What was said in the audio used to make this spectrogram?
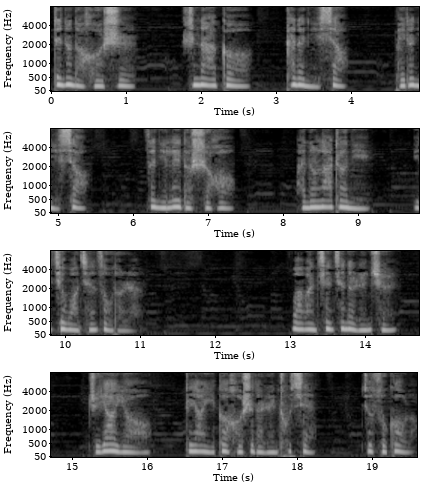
真正的合适，是那个看着你笑，陪着你笑。在你累的时候，还能拉着你一起往前走的人。万万千千的人群，只要有这样一个合适的人出现，就足够了。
